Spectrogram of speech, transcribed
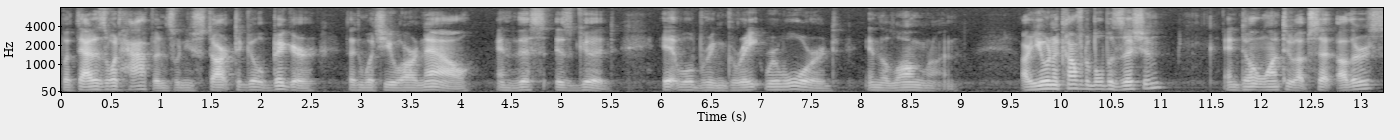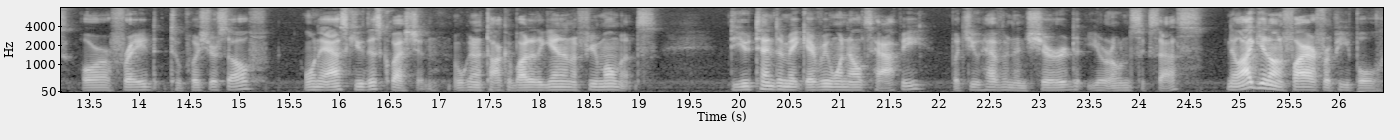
But that is what happens when you start to go bigger than what you are now, and this is good. It will bring great reward in the long run. Are you in a comfortable position and don't want to upset others or are afraid to push yourself? I want to ask you this question. We're going to talk about it again in a few moments. Do you tend to make everyone else happy but you haven't ensured your own success? Now, I get on fire for people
